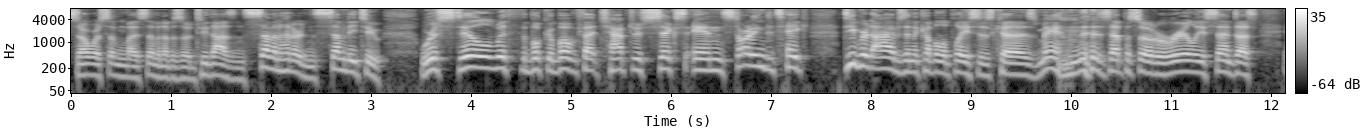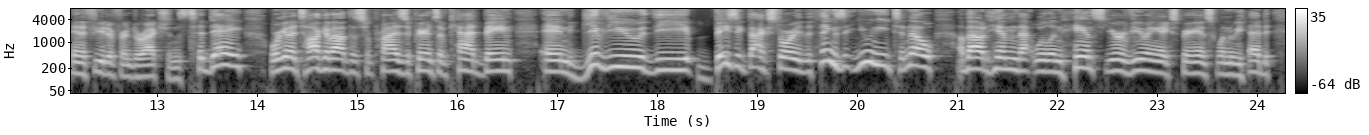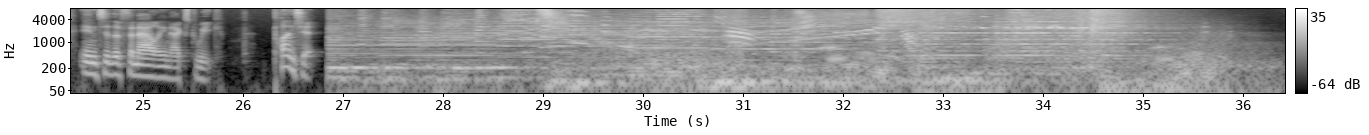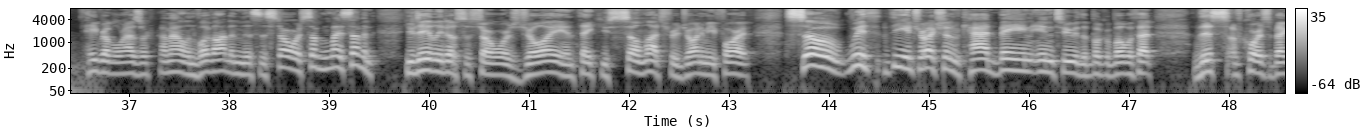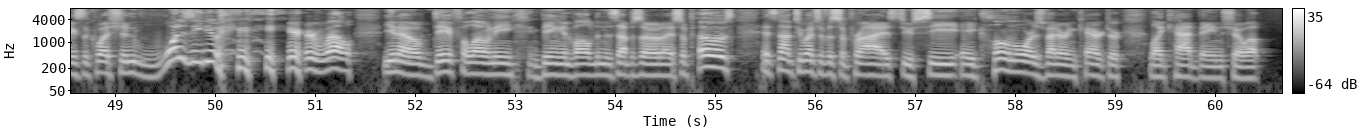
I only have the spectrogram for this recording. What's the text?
Star Wars 7x7, episode 2772. We're still with the Book of Boba Fett, chapter 6, and starting to take deeper dives in a couple of places because, man, this episode really sent us in a few different directions. Today, we're going to talk about the surprise appearance of Cad Bane and give you the basic backstory, the things that you need to know about him that will enhance your viewing experience when we head into the finale next week. Punch it. Hey, Rebel Rouser, I'm Allen Voivod, and this is Star Wars 7 by 7 your daily dose of Star Wars joy, and thank you so much for joining me for it. So, with the introduction of Cad Bane into the Book of Boba Fett, this, of course, begs the question what is he doing here? Well, you know, Dave Filoni being involved in this episode, I suppose it's not too much of a surprise to see a Clone Wars veteran character like Cad Bane show up.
